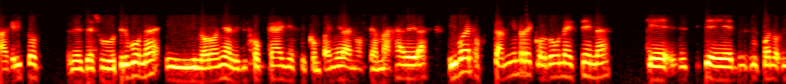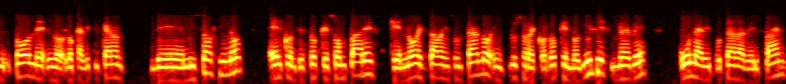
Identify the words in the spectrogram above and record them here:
a gritos desde su tribuna y Noroña le dijo cállese compañera, no sea majadera. Y bueno, también recordó una escena que, bueno, todos lo, lo calificaron de misógino él contestó que son pares, que no estaba insultando, incluso recordó que en 2019 una diputada del PAN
